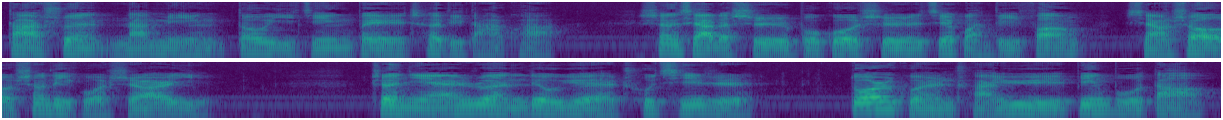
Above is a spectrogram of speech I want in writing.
大顺、南明都已经被彻底打垮，剩下的事不过是接管地方、享受胜利果实而已。这年闰六月初七日，多尔衮传谕兵部道：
